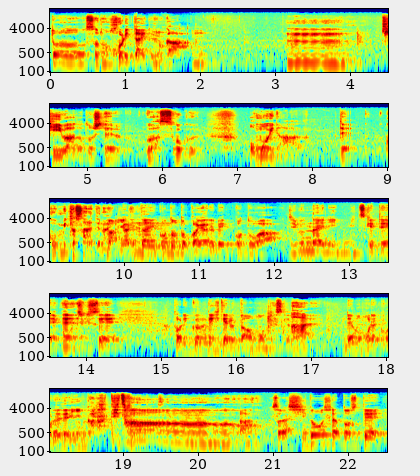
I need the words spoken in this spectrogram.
とその掘りたいというかうん。うん。キーワードとしてはすごく重いなってこう満たされてない。まあ、やりたいこととかやるべきことは自分なりに見つけてええ。構築して取り組んできてるとは思うんですけど、はい。でも俺これでいいんかなっていつも思ってますねそれは指導者として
